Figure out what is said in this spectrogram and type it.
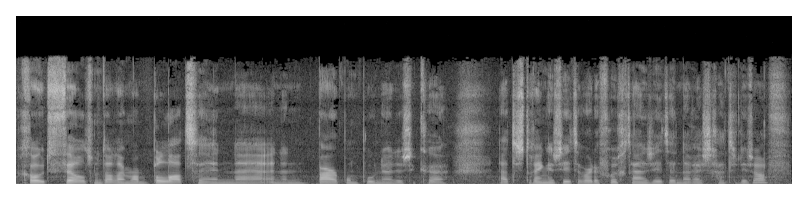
groot veld met alleen maar blad en, eh, en een paar pompoenen. Dus ik laat de strengen zitten waar de vruchten aan zitten en de rest gaat er dus af.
